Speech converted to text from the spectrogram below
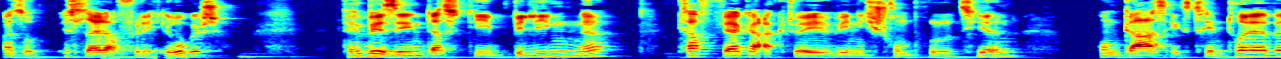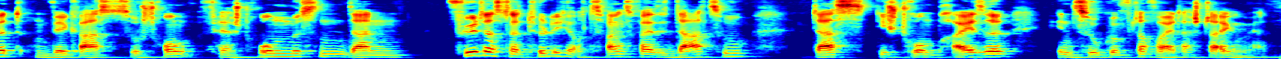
also ist leider auch völlig logisch. Wenn wir sehen, dass die billigen ne, Kraftwerke aktuell wenig Strom produzieren und Gas extrem teuer wird und wir Gas zu Strom verstromen müssen, dann führt das natürlich auch zwangsweise dazu, dass die Strompreise in Zukunft noch weiter steigen werden.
